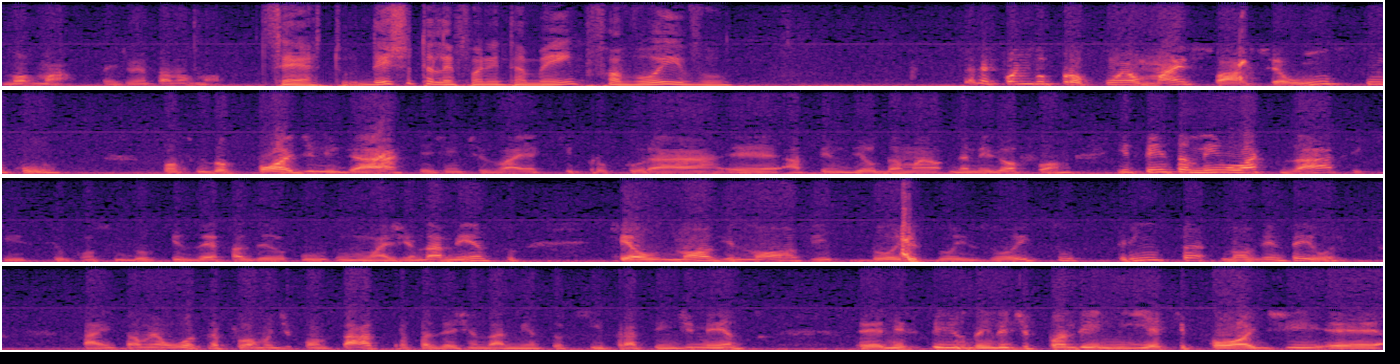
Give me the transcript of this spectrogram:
Normal, o atendimento está normal. Certo. Deixa o telefone também, por favor, Ivo. O telefone do PROCON é o mais fácil, é o 151. O consumidor pode ligar que a gente vai aqui procurar é, da, da, melhor forma. E tem também o WhatsApp, que se o consumidor quiser fazer o, um agendamento, que é o 99228 3098. Tá? Então é outra forma de contato para fazer agendamento aqui para atendimento, é, nesse período ainda de pandemia que pode é,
